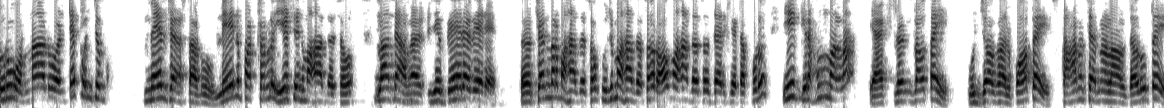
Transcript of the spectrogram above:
గురువు ఉన్నాడు అంటే కొంచెం మేలు చేస్తాడు. లేని పక్షంలో ఏ శని మహాదశో లేకపోతే వేరే వేరే చంద్ర మహాదశ కుజ మహాదశ రావు మహాదశ జరిగేటప్పుడు ఈ గ్రహం వల్ల యాక్సిడెంట్లు అవుతాయి. ఉద్యోగాలు పోతాయి స్థాన చలనాలు జరుగుతాయి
